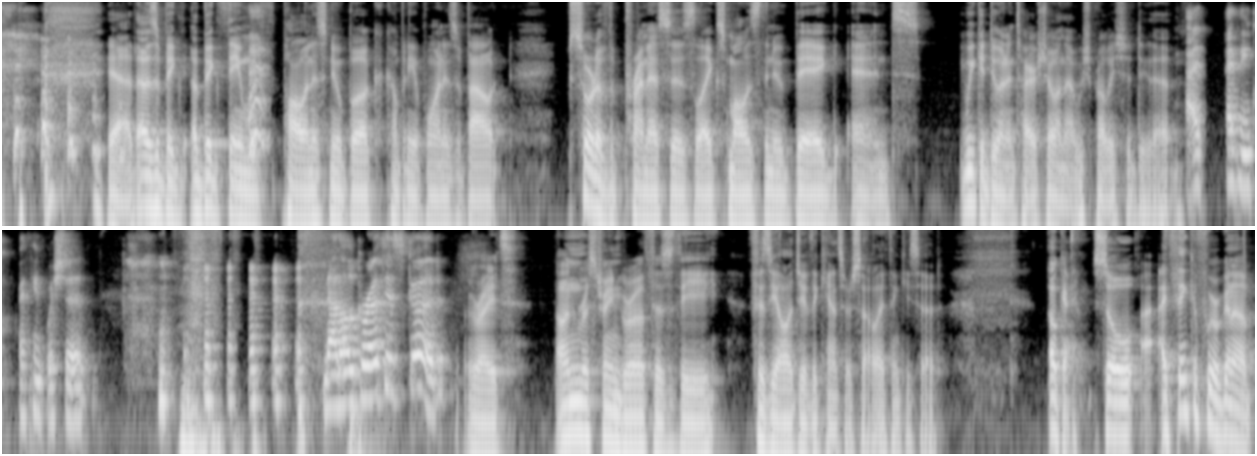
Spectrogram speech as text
yeah, that was a big a big theme with Paul in his new book, Company of One, is about sort of the premise is like small is the new big, and we could do an entire show on that. We should probably should do that. I, I think I think we should. Not all growth is good. Right. Unrestrained growth is the physiology of the cancer cell, I think he said. Okay. So I think if we were going to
